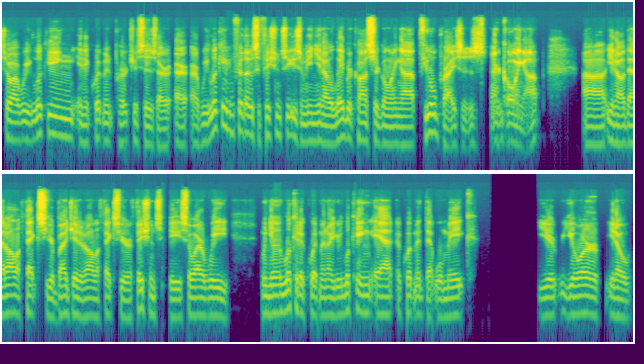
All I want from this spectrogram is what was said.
So are we looking in equipment purchases? Are, are, are we looking for those efficiencies? I mean, you know, labor costs are going up, fuel prices are going up. Uh, you know, that all affects your budget, it all affects your efficiency. So are we, when you look at equipment, are you looking at equipment that will make your, your, you know,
